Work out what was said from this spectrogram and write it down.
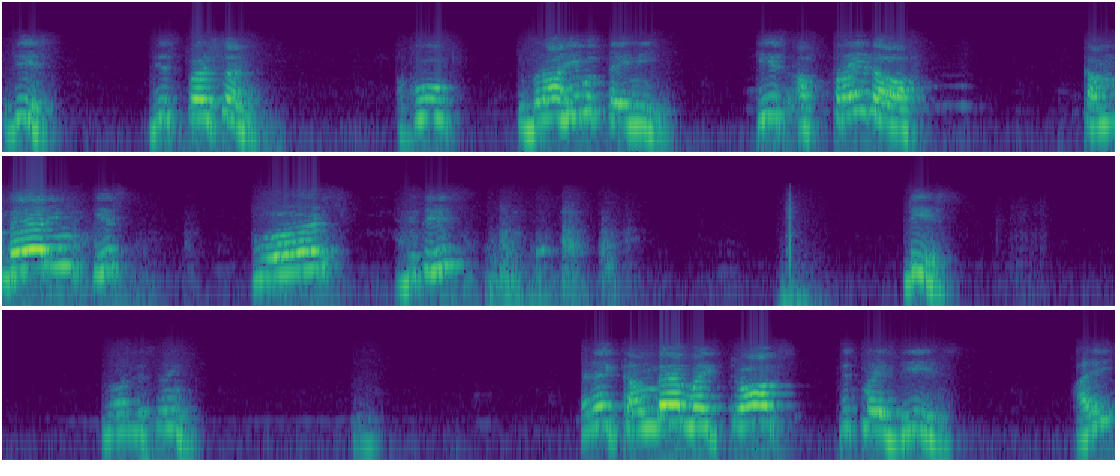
This, this person who Ibrahim Taymi, he is afraid of comparing his words with his deeds. Not listening. when I compare my talks with my deeds, I,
